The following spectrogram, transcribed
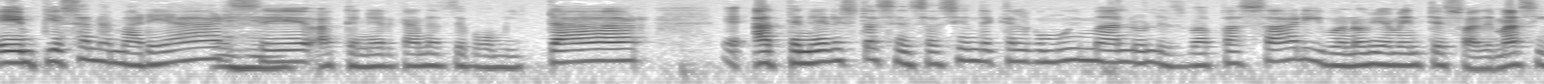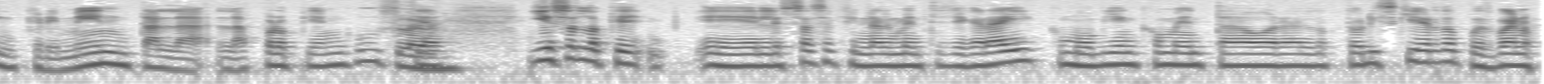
empiezan a marearse, a tener ganas de vomitar, eh, a tener esta sensación de que algo muy malo les va a pasar y bueno, obviamente eso además incrementa la, la propia angustia. Y eso es lo que les hace finalmente llegar ahí, como bien comenta ahora el doctor Izquierdo, pues bueno,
